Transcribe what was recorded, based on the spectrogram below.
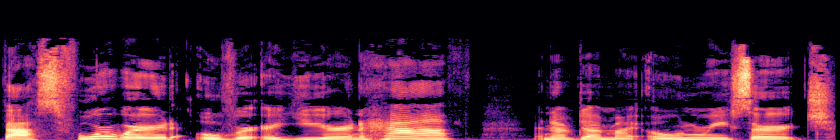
fast forward over a year and a half, and I've done my own research,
